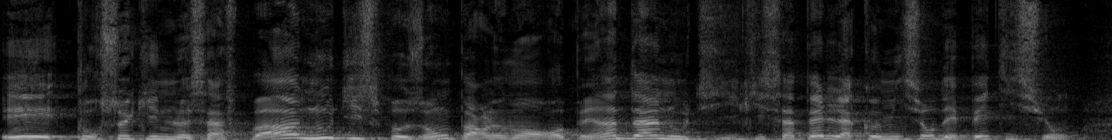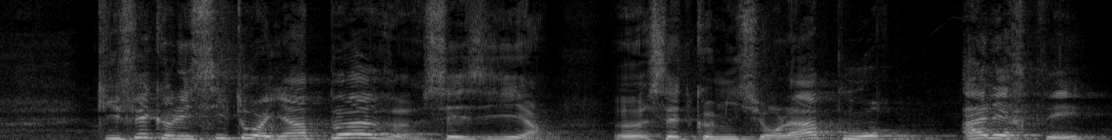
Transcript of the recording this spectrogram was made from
Et pour ceux qui ne le savent pas, nous disposons au Parlement européen d'un outil qui s'appelle la commission des pétitions, qui fait que les citoyens peuvent saisir euh, cette commission-là pour alerter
